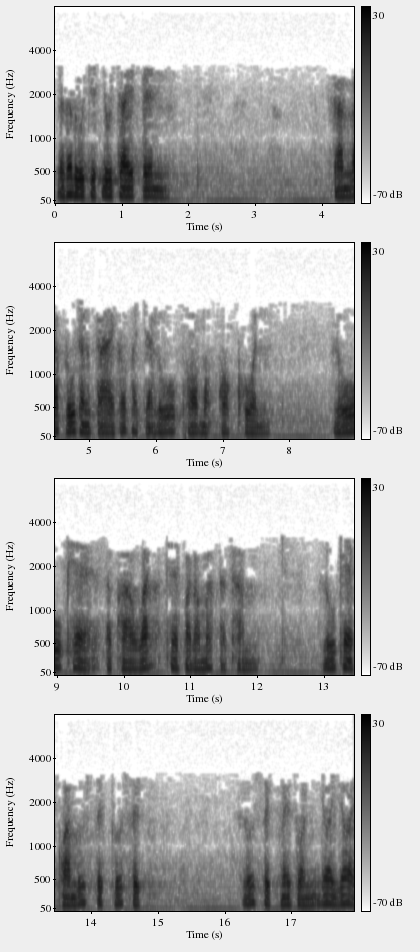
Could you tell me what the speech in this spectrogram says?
แต่ถ้าดูจิตดูใจเป็น การรับรู้ทางกายเขาก็จะรู้พอเหมาะพอควร รู้แค่สภาวะ แค่ปรมัตธรรม รู้แค่ความรู้สึกรู้สึก รู้สึกในส่วนย่อย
